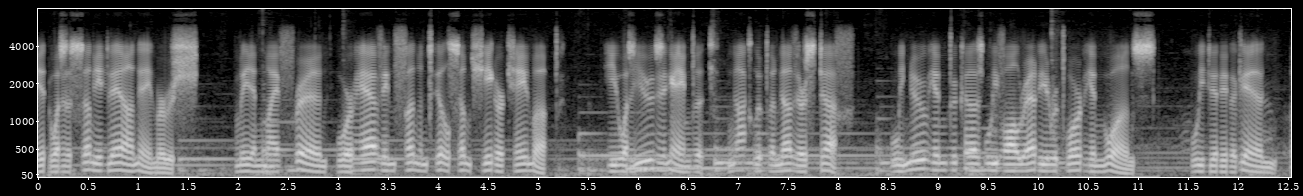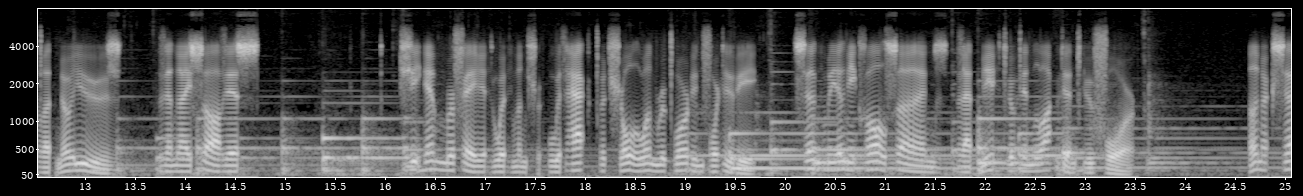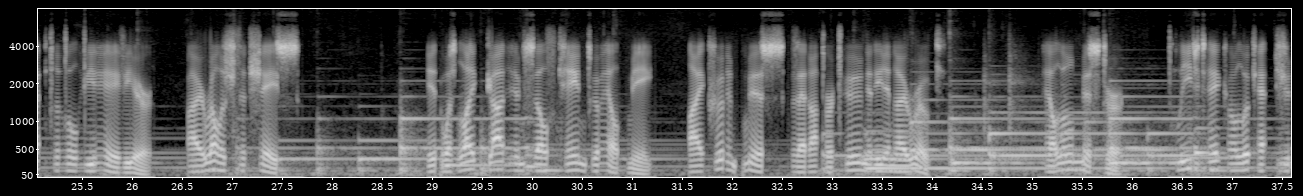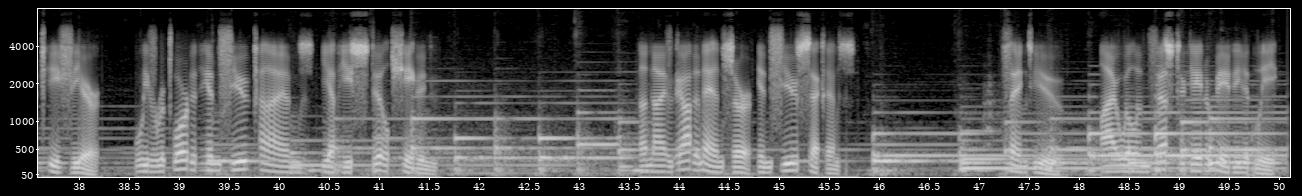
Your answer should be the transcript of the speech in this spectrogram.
It was a sunny day on Amerish. Me and my friend were having fun until some cheater came up. He was using aimbot, not with another stuff. We knew him because we've already reported him once. We did it again, but no use. Then I saw this. GM Fayette Whitman with Hack Patrol 1 reporting for duty. Send me any call signs that need to been locked into for. Unacceptable behavior. I relish the chase. It was like God himself came to help me. I couldn't miss that opportunity and I wrote. Hello mister. Please take a look at GT here. We've reported him few times, yet he's still cheating. And I've got an answer in few seconds. Thank you. I will investigate immediately.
